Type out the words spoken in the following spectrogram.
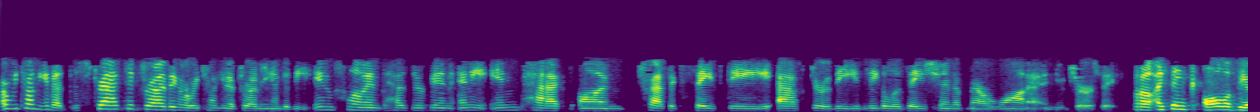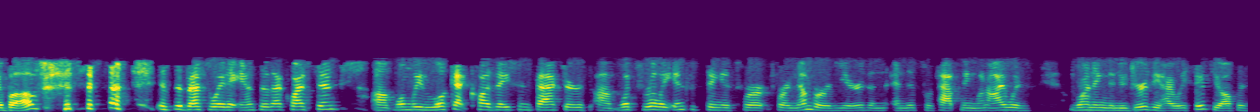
Are we talking about distracted driving? Are we talking about driving under the influence? Has there been any impact on traffic safety after the legalization of marijuana in New Jersey? Well, I think all of the above is the best way to answer that question. Um, when we look at causation factors, um, what's really interesting is for, for a number of years, and, and this was happening when I was running the New Jersey Highway Safety Office,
